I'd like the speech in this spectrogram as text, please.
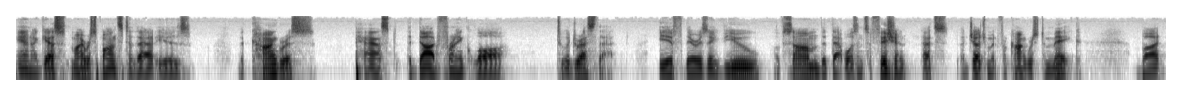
And I guess my response to that is the Congress passed the Dodd-Frank law to address that. If there is a view of some that that wasn't sufficient, that's a judgment for Congress to make. But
